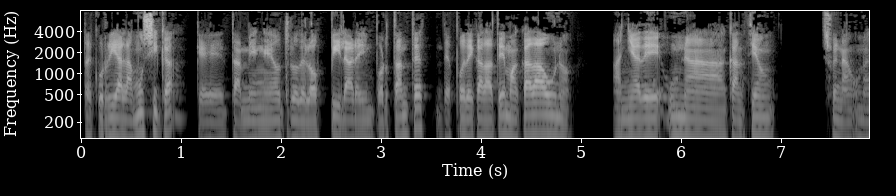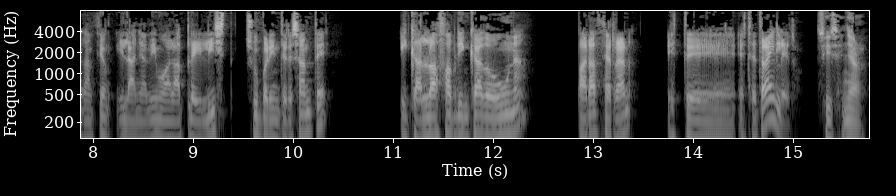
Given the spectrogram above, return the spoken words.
recurrir a la música, que también es otro de los pilares importantes. Después de cada tema, cada uno añade una canción, suena una canción y la añadimos a la playlist, súper interesante. Y Carlos ha fabricado una para cerrar este, este tráiler. Sí, señor.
